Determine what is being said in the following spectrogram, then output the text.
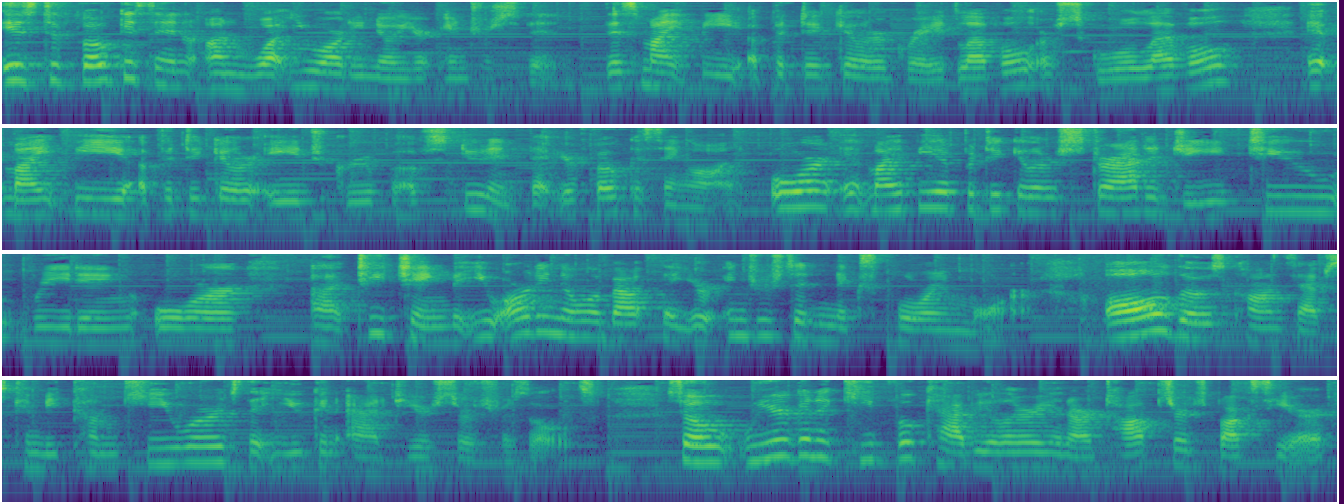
is to focus in on what you already know you're interested in. This might be a particular grade level or school level. It might be a particular age group of student that you're focusing on. Or it might be a particular strategy to reading or uh, teaching that you already know about that you're interested in exploring more. All those concepts can become keywords that you can add to your search results. So we are going to keep vocabulary in our top search box here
